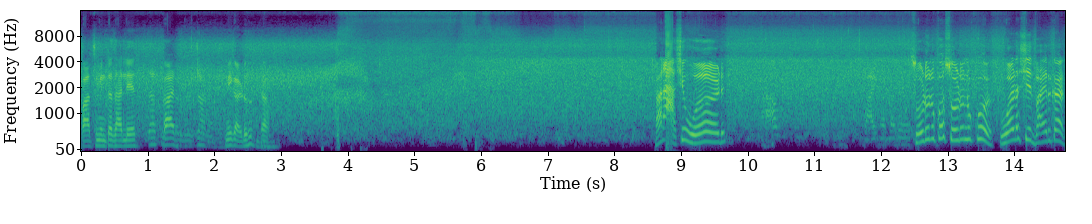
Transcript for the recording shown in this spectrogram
पाच मिनटं झाली काढ. मी काढू? अरे अशी वड. सोडू नको सोडू नको. वड अशी बाहेर काढ.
